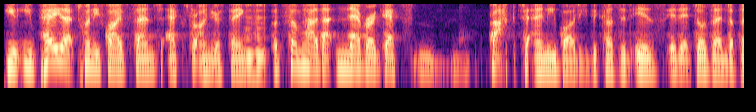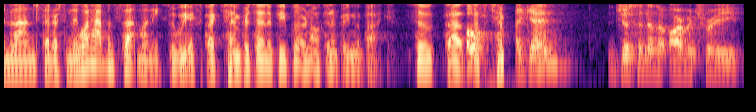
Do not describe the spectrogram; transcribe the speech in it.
you, you pay that 25 cent extra on your thing, Mm-hmm. but somehow that never gets back to anybody because it is it, it does end up in landfill or something. What happens to that money? So we expect ten percent of people are not going to bring them back. So that Oh, that's 10 again, just another arbitrary,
